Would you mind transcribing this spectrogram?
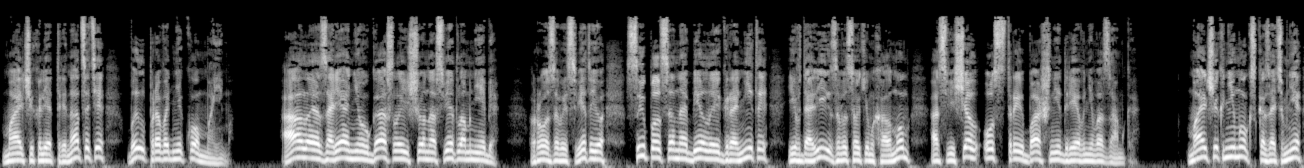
Мальчик лет тринадцати был проводником моим. Алая заря не угасла еще на светлом небе. Розовый свет ее сыпался на белые граниты и вдали, за высоким холмом, освещал острые башни древнего замка. Мальчик не мог сказать мне,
